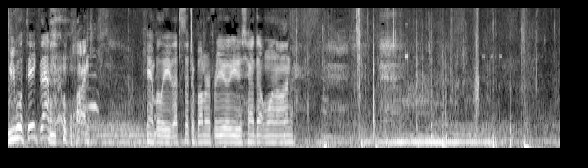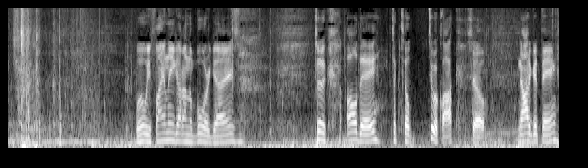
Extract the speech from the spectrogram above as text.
we will take that one. Can't believe that's such a bummer for you. You just had that one on. Well, we finally got on the board, guys. Took all day, took till two o'clock, so not a good thing,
